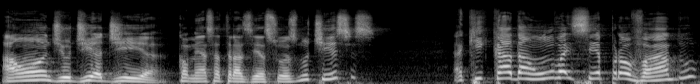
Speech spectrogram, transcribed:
aonde o dia a dia começa a trazer as suas notícias, é que cada um vai ser provado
